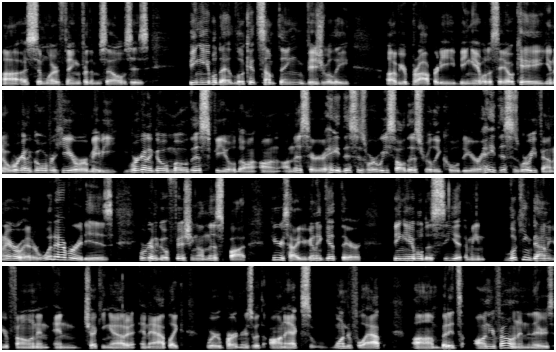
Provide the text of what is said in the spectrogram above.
uh, a similar thing for themselves, is being able to look at something visually of your property, being able to say, okay, you know, we're going to go over here, or maybe we're going to go mow this field on, on, on, this area. Hey, this is where we saw this really cool deer. Hey, this is where we found an arrowhead, or whatever it is. We're going to go fishing on this spot. Here's how you're going to get there. Being able to see it. I mean, looking down at your phone and, and checking out an app like we're partners with onX, wonderful app, um, but it's on your phone. And there's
